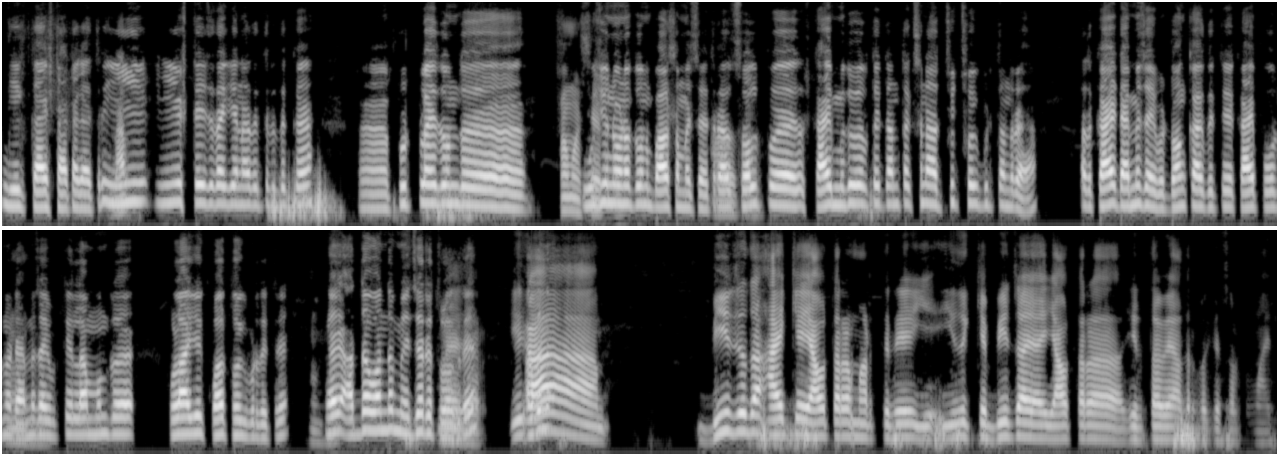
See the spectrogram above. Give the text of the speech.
ಈಗ ಕಾಯಿ ಸ್ಟಾರ್ಟ್ ಆಗೈತ್ರಿ. ಈ ಈ ಸ್ಟೇಜ್ ದಾಗ ಏನಾಗೈತ್ರಿ ಇದಕ್ಕ? ಫ್ರೂಟ್ ಫ್ಲೈದೊಂದು ಸಮಸ್ಯೆ ನೋಡೋದು ಒಂದು ಬಾಳ ಸಮಸ್ಯೆ ಐತ್ರಿ ಅದು ಹೌದು. ಸ್ವಲ್ಪ ಕಾಯಿ ಮಿದು ಇರ್ತೈತಿ ಅಂದ ತಕ್ಷಣ ಅದು ಚುಚ್ ಹೋಗ್ಬಿಡ್ತಂದ್ರ ಅದ್ ಕಾಯಿ ಡ್ಯಾಮೇಜ್ ಆಗಿಬಿಟ್ಟು ಡೊಂಕ್ ಆಗ್ತೈತಿ ಕಾಯಿ ಪೂರ್ಣ ಹ್ಮ್. ಡ್ಯಾಮೇಜ್ ಆಗಿಬಿಟ್ಟು ಇಲ್ಲ ಮುಂದ ಹುಳಾಗಿ ಕೊಳತ್ ಹೋಗ್ಬಿಡ್ತೈತ್ರಿ. ಹ್ಮ್. ಹೀಗಾಗಿ ಅದ ಒಂದ್ ಮೇಜರ್ ಇತ್ತು ನೋಡ್ರಿ. ಈಗ ಬೀಜದ ಆಯ್ಕೆ ಯಾವ ತರ ಮಾಡ್ತೀರಿ? ಇ- ಇದಕ್ಕೆ ಬೀಜ ಯಾವ ತರ ಇರ್ತವೆ? ಅದ್ರ ಬಗ್ಗೆ ಸ್ವಲ್ಪ ಮಾಹಿತಿ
